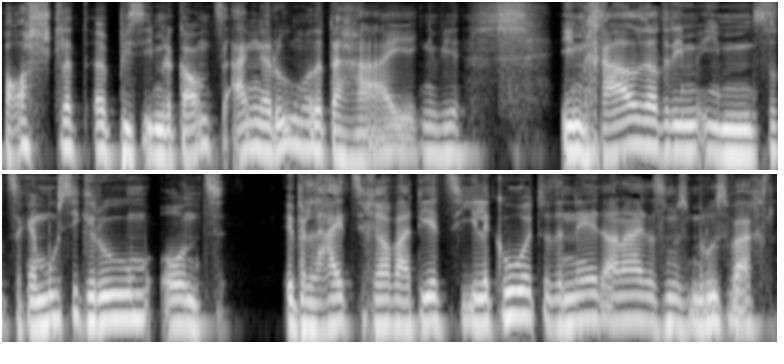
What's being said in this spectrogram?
basteln etwas in einem ganz engen Raum oder daheim irgendwie im Keller oder im, im sozusagen Musikraum und überlegt sich ja, wäre die Ziele gut oder nicht. Ah nein, das muss man auswechseln.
